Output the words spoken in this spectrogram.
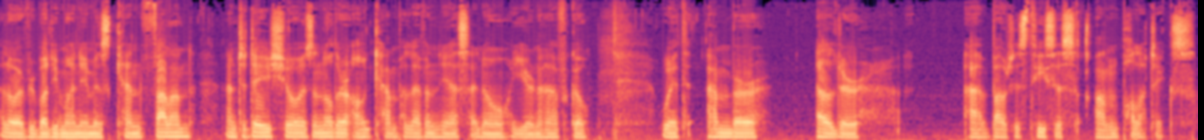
Hello, everybody. My name is Ken Fallon, and today's show is another OggCamp 11. Yes, I know, a year and a half ago, with Ambjörn Elder about his thesis on politics.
